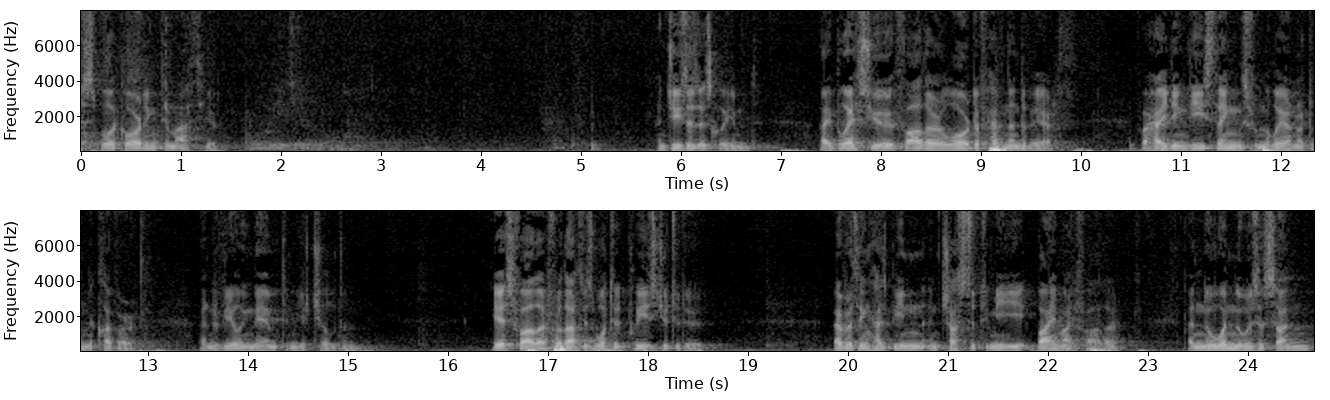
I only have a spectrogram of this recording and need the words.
Gospel according to Matthew. And Jesus exclaimed, I bless you, Father, Lord of heaven and of earth, for hiding these things from the learned and the clever and revealing them to mere children. Yes, Father, for that is what it pleased you to do. Everything has been entrusted to me by my Father, and no one knows the Son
